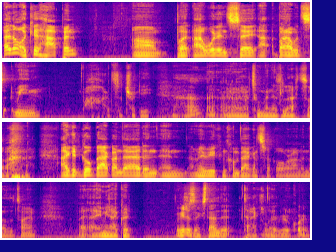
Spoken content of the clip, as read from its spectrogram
I know it could happen, um, but I wouldn't say. uh, But I would. I mean, it's a tricky. Uh-huh. I only got two minutes left, so I could go back on that, and and maybe we can come back and circle around another time. But I mean, I could We could just extend it. tackle it record.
